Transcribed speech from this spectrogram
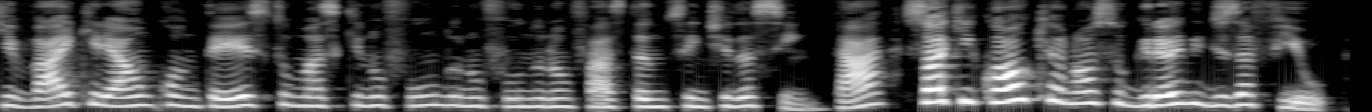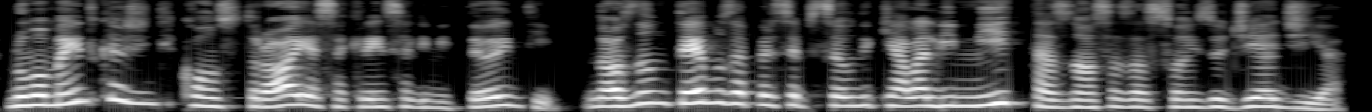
que vai criar um contexto, mas que no fundo, no fundo não faz tanto sentido assim, tá? Só que qual que é o nosso grande desafio? No momento que a gente constrói essa crença limitante, nós não temos a percepção de que ela limita as nossas ações do dia a dia.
